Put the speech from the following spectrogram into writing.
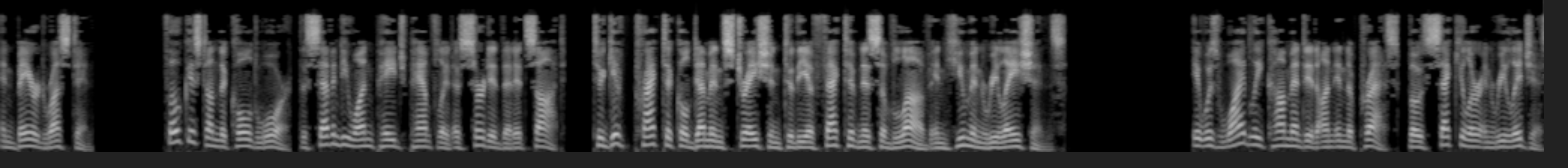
and Bayard Rustin. Focused on the Cold War, the 71-page pamphlet asserted that it sought to give practical demonstration to the effectiveness of love in human relations. It was widely commented on in the press, both secular and religious,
